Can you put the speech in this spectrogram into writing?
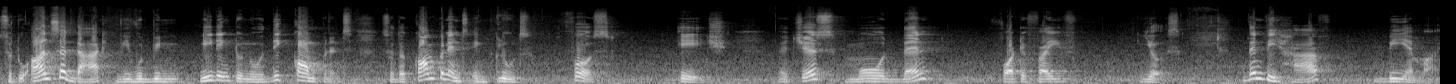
So to answer that we would be needing to know the components. So the components includes first age which is more than 45 years. Then we have BMI.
